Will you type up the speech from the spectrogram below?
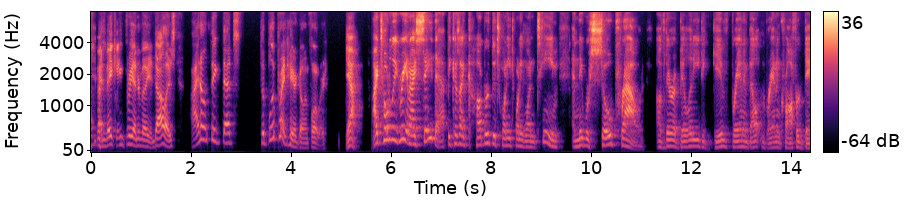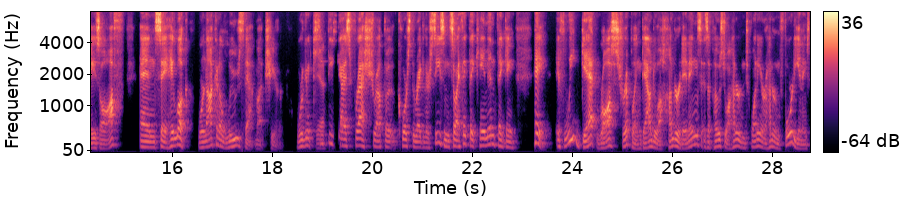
and making $300 million. I don't think that's the blueprint here going forward. Yeah, I totally agree. And I say that because I covered the 2021 team and they were so proud of their ability to give Brandon Belt and Brandon Crawford days off and say, hey, look, we're not going to lose that much here. We're going to keep yeah. these guys fresh throughout the course of the regular season. So I think they came in thinking, hey, if we get Ross Stripling down to 100 innings as opposed to 120 or 140 innings,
